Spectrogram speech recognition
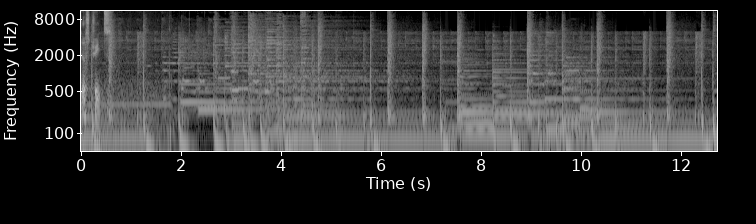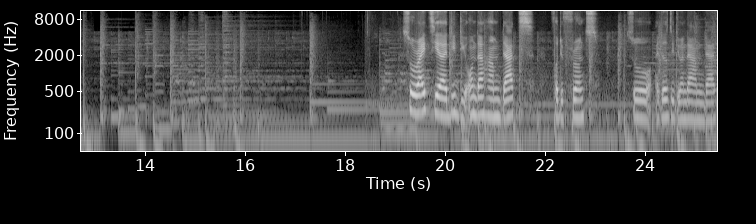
just straight so right here i did the underarm dart for the front. So i just did the underarm dart.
